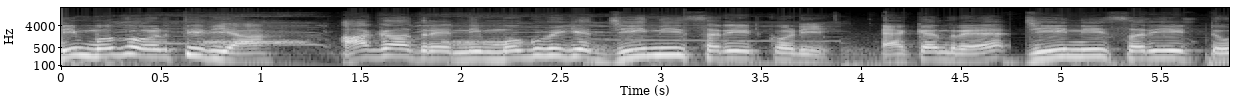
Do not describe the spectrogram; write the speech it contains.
ನಿಮ್ ಮಗು ಅಳ್ತಿದ್ಯಾ? ಹಾಗಾದ್ರೆ ನಿಮ್ ಮಗುವಿಗೆ ಜೀನಿ ಸರಿ ಇಟ್ಕೊಡಿ. ಯಾಕಂದ್ರೆ ಜೀನಿ ಸರಿ ಇಟ್ಟು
